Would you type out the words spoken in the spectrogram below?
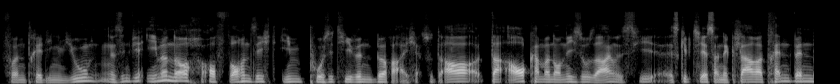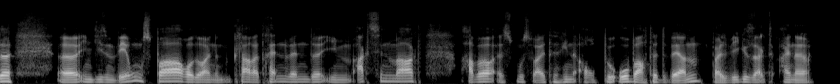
von TradingView, sind wir immer noch auf Wochensicht im positiven Bereich. Also da, da auch kann man noch nicht so sagen, es, es gibt jetzt eine klare Trendwende äh, in diesem Währungspaar oder eine klare Trendwende im Aktienmarkt, aber es muss weiterhin auch beobachtet werden, weil wie gesagt, eine,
